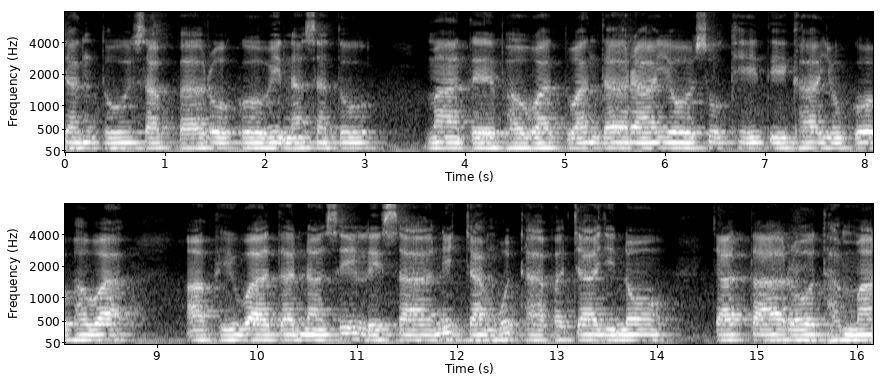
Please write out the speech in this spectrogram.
จันตุสัพพโรโกวินาสตุมาเตภวัตวันตรายโสุขิติขายุโกภวะอภิวาตนาสิลิสานิจังวุธาปจายโนจัตตารโอธรรมา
